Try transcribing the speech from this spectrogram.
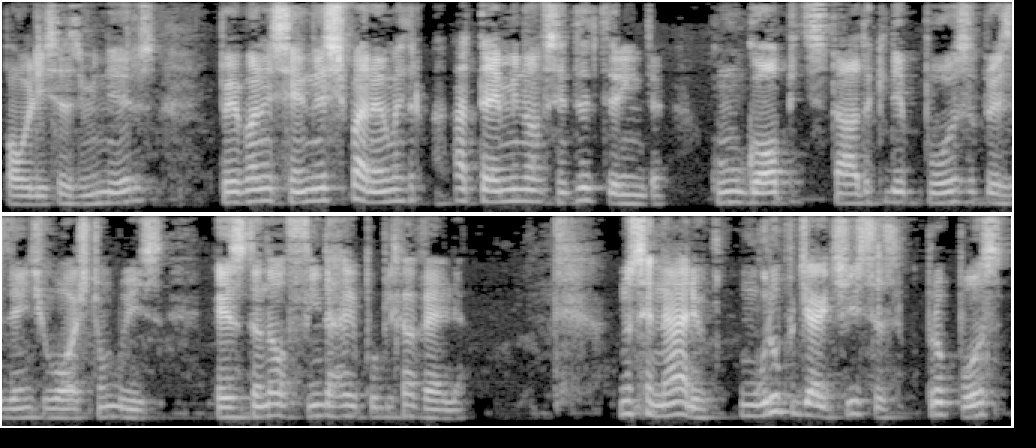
paulistas e mineiros, permanecendo neste parâmetro até 1930, com o golpe de Estado que depôs o presidente Washington Luiz, resultando ao fim da República Velha. No cenário, um grupo de artistas propôs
